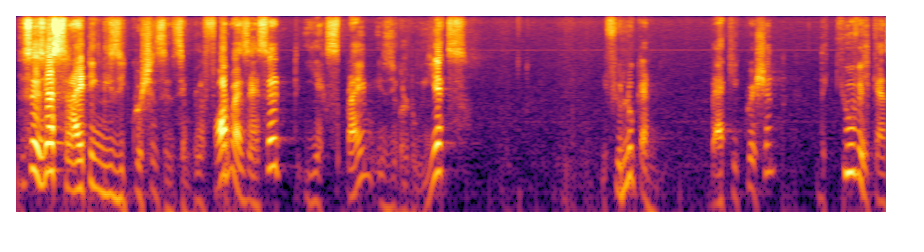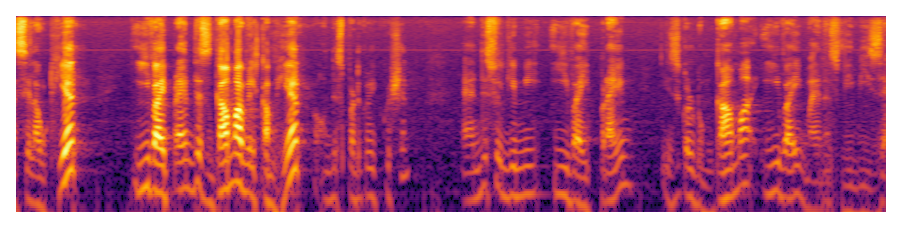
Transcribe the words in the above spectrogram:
This is just writing these equations in simpler form as I said E x prime is equal to E x. If you look at back equation the q will cancel out here E y prime this gamma will come here on this particular equation and this will give me E y prime is equal to gamma E y minus V b z.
